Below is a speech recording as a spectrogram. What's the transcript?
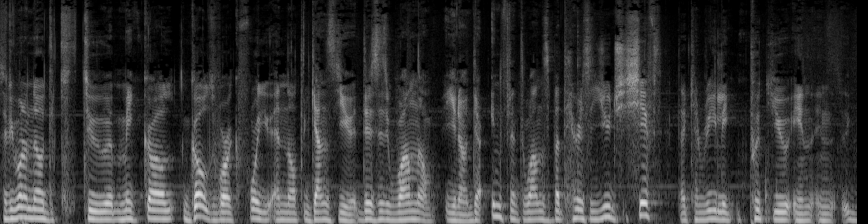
So, do you want to know the key to uh, make goal, goals work for you and not against you? This is one of, you know, there are infinite ones, but here is a huge shift that can really put you in, in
